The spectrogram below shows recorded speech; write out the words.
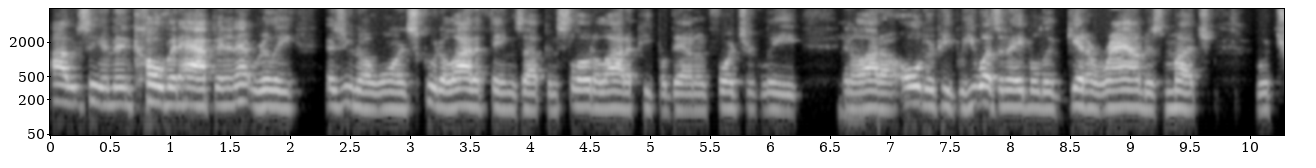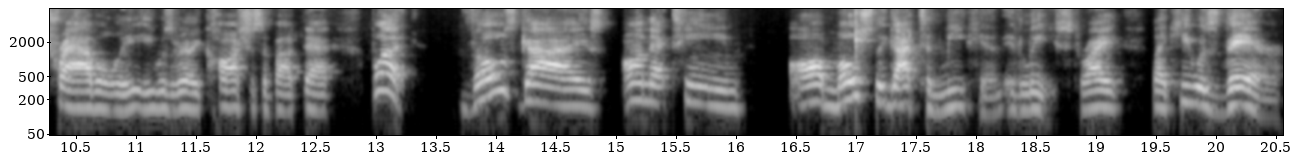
obviously, and then COVID happened, and that really, as you know, Warren screwed a lot of things up and slowed a lot of people down, unfortunately, and a lot of older people. He wasn't able to get around as much with travel. He, he was very cautious about that. But those guys on that team all mostly got to meet him at least, right? Like he was there.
